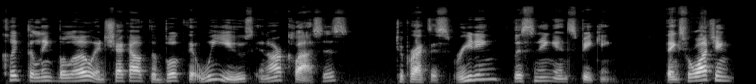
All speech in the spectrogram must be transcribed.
click the link below and check out the book that we use in our classes to practice reading, listening, and speaking. Thanks for watching.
